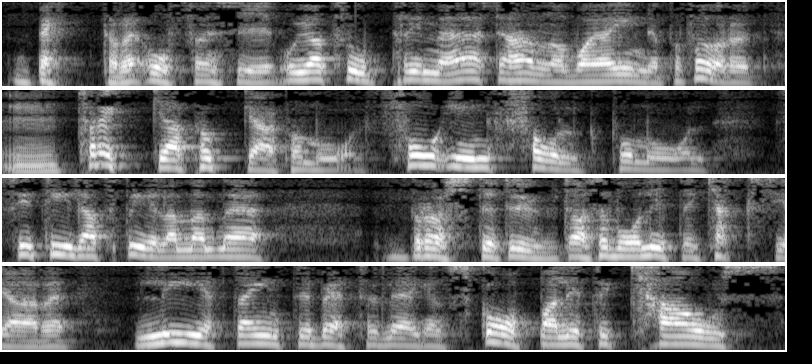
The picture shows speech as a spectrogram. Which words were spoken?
bättre offensiv. Och jag tror primärt det handlar om vad jag är inne på förut. Mm. Trycka puckar på mål. Få in folk på mål. Se till att spela med, med bröstet ut. Alltså vara lite kaxigare. Leta inte bättre lägen. Skapa lite kaos.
